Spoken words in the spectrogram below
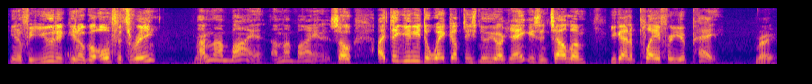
you know, for you to you know go 0 for three, Right. I'm not buying. I'm not buying it. So I think you need to wake up these New York Yankees and tell them you got to play for your pay. Right.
